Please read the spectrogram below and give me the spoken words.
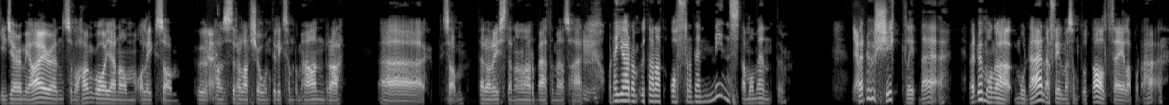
i Jeremy Irons och vad han går igenom och liksom hur mm. hans relation till liksom de här andra uh, liksom, terroristerna han arbetar med och så här. Mm. Och det gör de utan att offra det minsta momentum. Ja. Vet du hur skickligt det är? Vet du hur många moderna filmer som totalt failar på det här?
